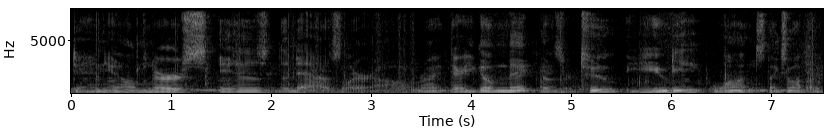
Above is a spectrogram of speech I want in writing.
Darnell Nurse is the Dazzler. All right, there you go, Mick. Those are two UD ones. Thanks a lot, buddy.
